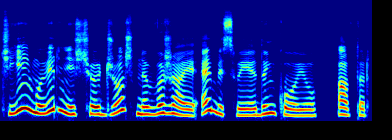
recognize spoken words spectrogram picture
Чи є ймовірність, що Джош не вважає Ебі своєю донькою? Автор.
